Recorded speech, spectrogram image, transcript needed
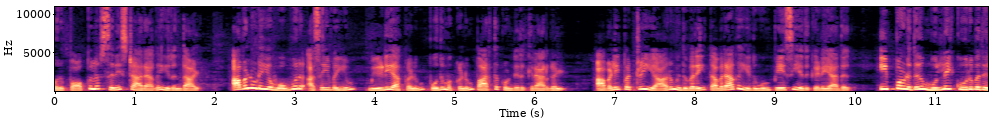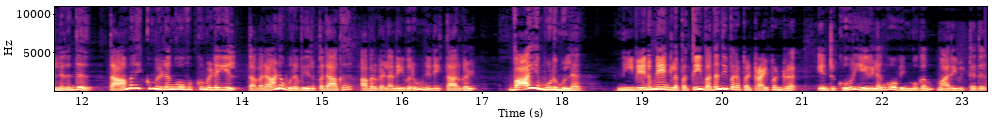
ஒரு பாப்புலர் சினிஸ்டாராக இருந்தாள். அவளுடைய ஒவ்வொரு அசைவையும் மீடியாக்களும் பொதுமக்களும் பார்த்து கொண்டிருக்கிறார்கள். அவளை பற்றி யாரும் இதுவரை தவறாக எதுவும் பேசியது கிடையாது. இப்பொழுது முல்லை கூறுவதிலிருந்து தாமரைக்கும் இளங்கோவுக்கும் இடையில் தவறான உறவு இருப்பதாக அவர்கள் அனைவரும் நினைத்தார்கள். வாய மூடு முல்ல. நீ வேணும்னே எங்களை பத்தி வதந்தி பரப்ப ட்ரை பண்ற என்று கூறிய இளங்கோவின் முகம் மாறிவிட்டது.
